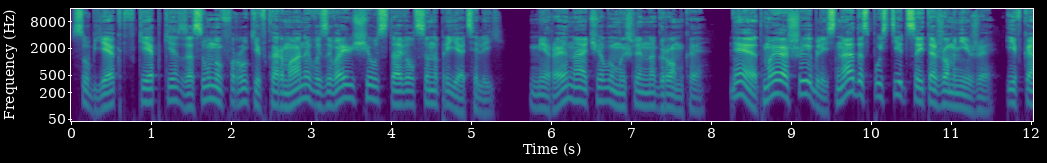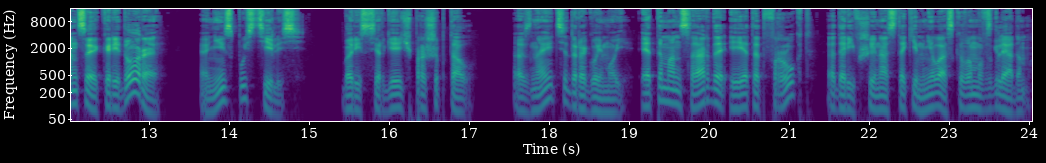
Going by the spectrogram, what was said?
Субъект в кепке, засунув руки в карманы, вызывающе уставился на приятелей. Мире начал умышленно громко. «Нет, мы ошиблись, надо спуститься этажом ниже». И в конце коридора они спустились. Борис Сергеевич прошептал. «А знаете, дорогой мой, эта мансарда и этот фрукт, одаривший нас таким неласковым взглядом,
